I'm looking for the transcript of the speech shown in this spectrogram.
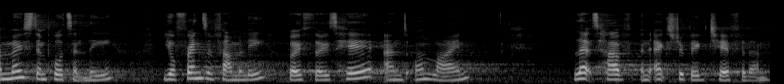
And most importantly, your friends and family, both those here and online, let's have an extra big cheer for them.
